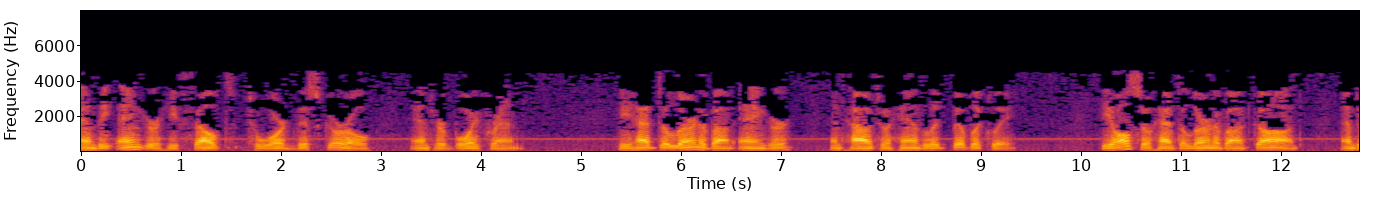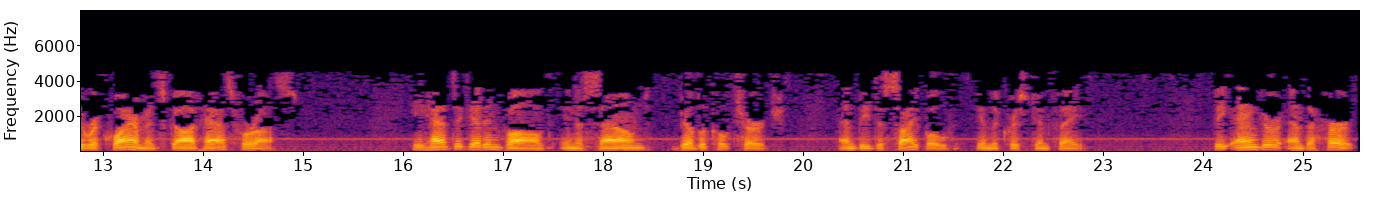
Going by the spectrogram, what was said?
and the anger he felt toward this girl and her boyfriend. He had to learn about anger and how to handle it biblically. He also had to learn about God and the requirements God has for us. He had to get involved in a sound biblical church and be discipled in the Christian faith. The anger and the hurt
